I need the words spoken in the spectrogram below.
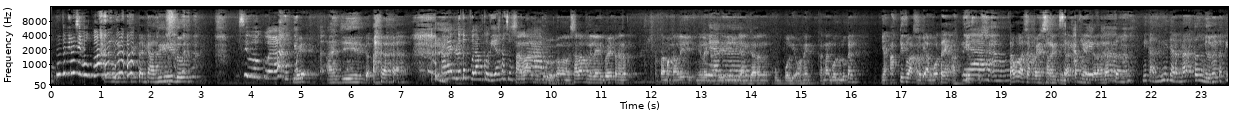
Itu tadi lu sibuk banget, Yang udah diceritain Riri itu. Sibuk banget. Gue anjir nggak. Makanya dulu tuh pulang kuliah langsung Salah pulang. gitu. Eh, Salah penilaian gue terhadap Pertama kali nilai Kak Riri bener. Yang jarang kumpul di Ornit Karena gue dulu kan ya aktif lah sebagai anggota yang aktif. Iya, terus tahu lah siapa yang sering, Sering datang yang jarang datang. Ini Riri ini jarang datang gitu kan. Tapi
